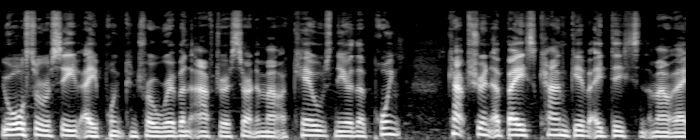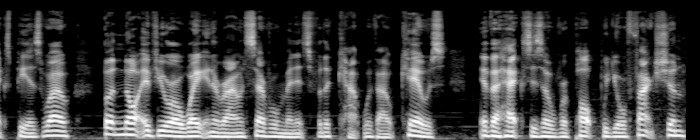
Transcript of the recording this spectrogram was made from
You also receive a point control ribbon after a certain amount of kills near the point. Capturing a base can give a decent amount of XP as well, but not if you are waiting around several minutes for the cap without kills. If a hex is overpopped with your faction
